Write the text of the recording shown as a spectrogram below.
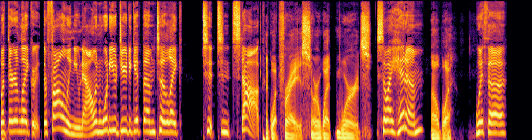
but they're like they're following you now and what do you do to get them to like to to stop? Like what phrase or what words? So I hit him Oh boy. with a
